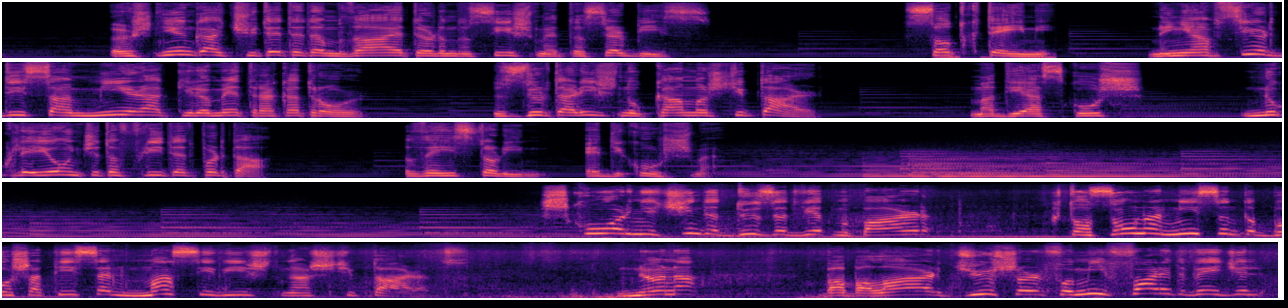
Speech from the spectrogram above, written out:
është një nga qytetet e mëdha e të rëndësishme të Serbisë. Sot këtejmi, në një hapësirë disa mijëra kilometra katrorë, zyrtarisht nuk ka më shqiptarë. Madje askush nuk lejon që të flitet për ta. dhe historinë e dikurshme. Shkuar 140 vjet më parë, këto zona nisën të boshatisen masivisht nga shqiptarët. Nëna, baballarë, gjyshër, fëmijë fare të vegjël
